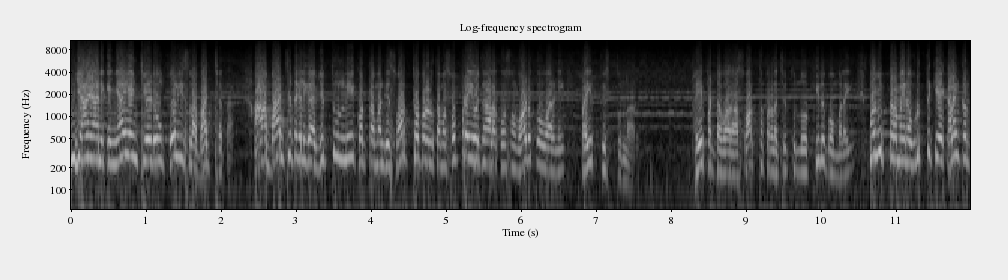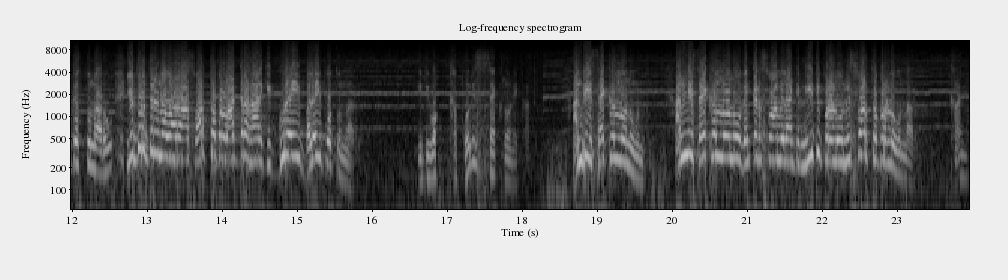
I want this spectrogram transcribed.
న్యాయానికి న్యాయం చేయడం పోలీసుల బాధ్యత. ఆ బాధ్యత కలిగిన వ్యక్తుల్ని కొంతమంది స్వార్థపరులు తమ స్వప్రయోజనాల కోసం వాడుకోవాలని ప్రయత్నిస్తున్నారు. భయపడ్డవారు ఆ స్వార్థపరుల చేతుల్లో కీలుబొమ్మలై పవిత్రమైన వృత్తికే కళంకం తెస్తున్నారు. ఎదురు తిరిగిన వారు ఆ స్వార్థపరుల ఆగ్రహానికి గురై బలైపోతున్నారు. ఇది ఒక్క పోలీస్ శాఖలోనే కాదు. అన్ని శాఖల్లోనూ ఉంది. అన్ని శాఖల్లోనూ వెంకటస్వామి లాంటి నీతిపరులు నిస్వార్థపరులు ఉన్నారు. కానీ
